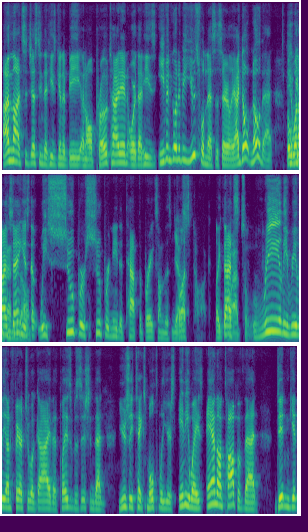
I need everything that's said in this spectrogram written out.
I'm not suggesting that he's going to be an all pro tight end or that he's even going to be useful necessarily. I don't know that. But He'll what I'm saying is that we super, super need to tap the brakes on this Yes. bus talk. Like Oh, that's absolutely. really, really unfair to a guy that plays a position that usually takes multiple years, anyways. And on top of that, didn't get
